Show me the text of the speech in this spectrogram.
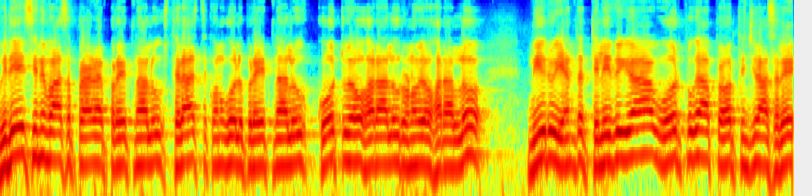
విదేశీ నివాస ప్రయత్నాలు స్థిరాస్తి కొనుగోలు ప్రయత్నాలు కోర్టు వ్యవహారాలు రుణ వ్యవహారాల్లో మీరు ఎంత తెలివిగా ఓర్పుగా ప్రవర్తించినా సరే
